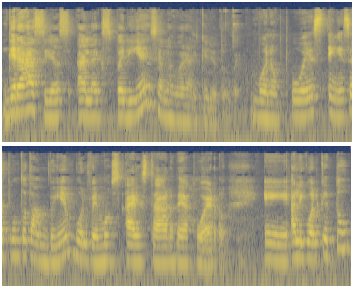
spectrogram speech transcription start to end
gracias a la experiencia laboral que yo tuve. Bueno, pues en ese punto también volvemos a estar de acuerdo. Eh, al igual que tú,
